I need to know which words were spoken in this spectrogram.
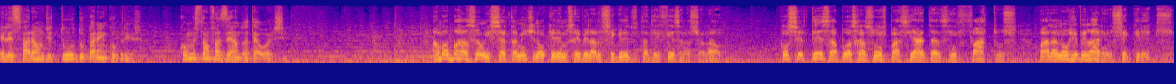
eles farão de tudo para encobrir como estão fazendo até hoje. Há uma barração e certamente não queremos revelar os segredos da defesa nacional. Com certeza há boas razões baseadas em fatos para não revelarem os segredos.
